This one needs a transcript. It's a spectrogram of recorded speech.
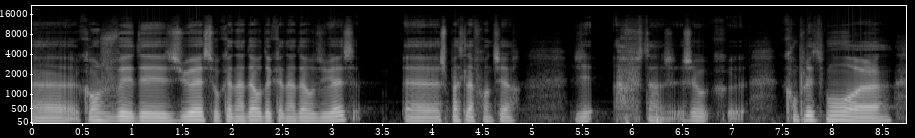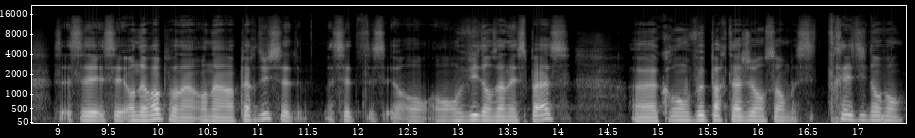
euh, quand je vais des US au Canada ou des Canada aux US, euh, je passe la frontière. Ah, complètement. euh, c'est, c'est- en Europe, on a, perdu cette, on, vit dans un espace qu'on veut partager ensemble. C'est très innovant.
